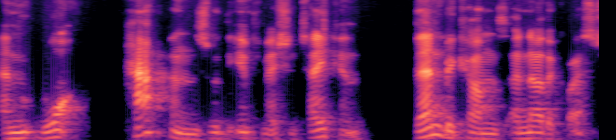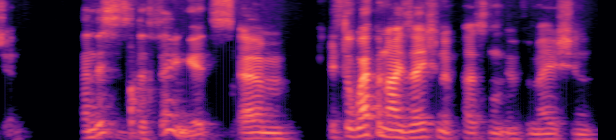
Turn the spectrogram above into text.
And what happens with the information taken then becomes another question. And this is the thing. It's um, it's the weaponization of personal information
